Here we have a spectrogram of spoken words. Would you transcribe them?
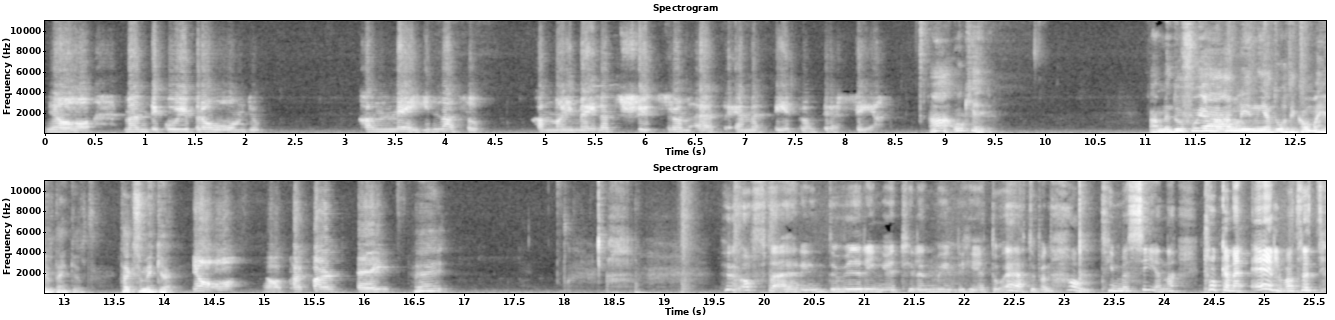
Ja, men det går ju bra om du kan mejla så kan man ju mejla till skyddsrum.msb.se. Ah, okej. Ja, men då får jag anledning att återkomma helt enkelt. Tack så mycket. Ja, ja, tack själv. Hej. Hej. Hur ofta är det inte vi ringer till en myndighet och är typ en halvtimme sena? Klockan är 11.37!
